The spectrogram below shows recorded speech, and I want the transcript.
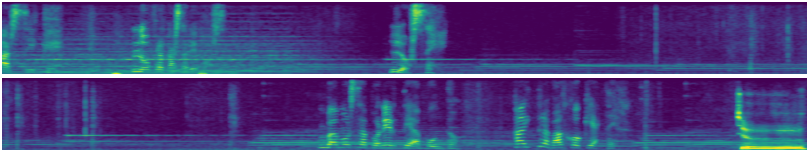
Así que no fracasaremos. Lo sé. Vamos a ponerte a punto. Hay trabajo que hacer. Chu.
